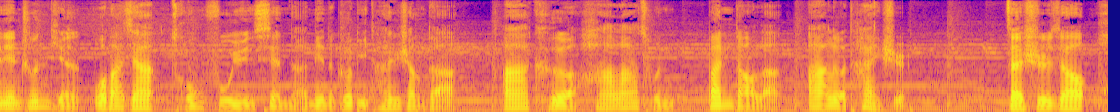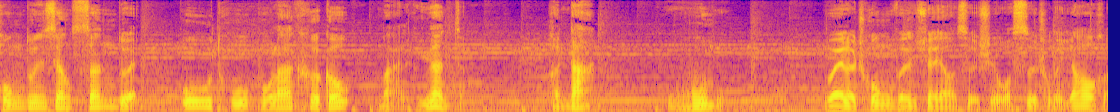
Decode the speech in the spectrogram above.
年春天，我把家从富蕴县南面的戈壁滩上的阿克哈拉村搬到了阿勒泰市，在市郊红墩乡三队乌图布拉克沟买了个院子，很大，五亩。为了充分炫耀此事，我四处的吆喝，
